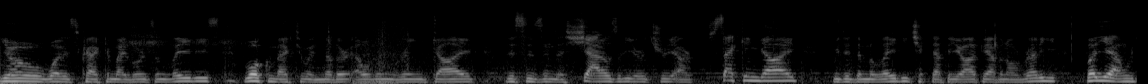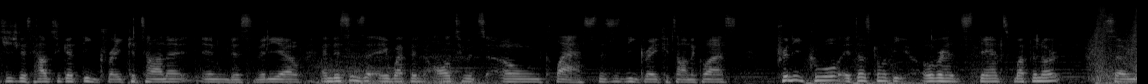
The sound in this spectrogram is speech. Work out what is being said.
Yo, what is cracking my lords and ladies? Welcome back to another Elden Ring guide. This is in the Shadows of the Erdtree, our second guide. We did the Milady, check that video out if you haven't already. But yeah, I'm going to teach you guys how to get the Great Katana in this video. And this is a weapon all to its own class. This is the Great Katana class. Pretty cool. It does come with the overhead stance weapon art. So you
